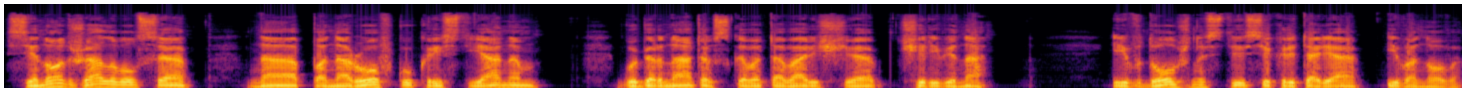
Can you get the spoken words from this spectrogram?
Синод жаловался на поноровку крестьянам губернаторского товарища Черевина и в должности секретаря Иванова.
